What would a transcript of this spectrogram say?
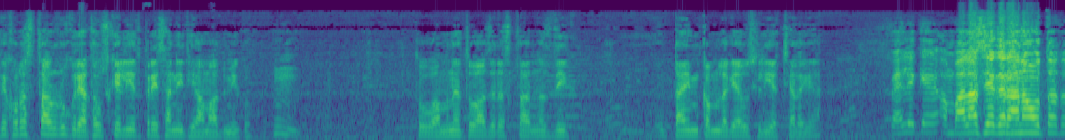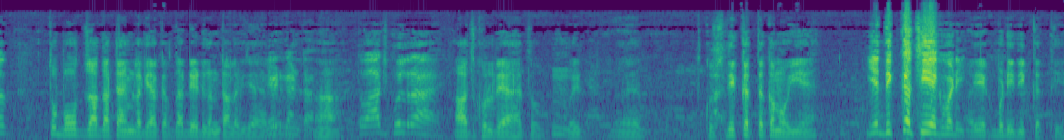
देखो रास्ता रुक रहा था उसके लिए तो परेशानी थी आम आदमी को। हम्म, तो हमने तो आज रास्ता नज़दीक टाइम कम लगा इसलिए अच्छा लगा पहले के अंबाला से अगर आना होता तो तो बहुत ज़्यादा टाइम लगा करता डेढ़ घंटा लग जाएगा डेढ़ घंटा? हाँ। तो आज खुल रहा है। आज खुल रहा है तो कुछ दिक्कत तो कम हुई है। ये दिक्कत थी एक बड़ी एक बड़ी दिक्कत थी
